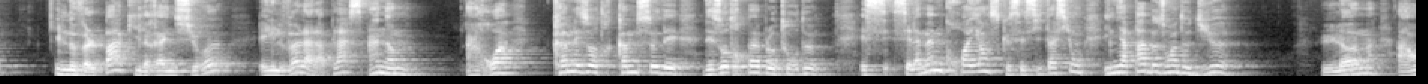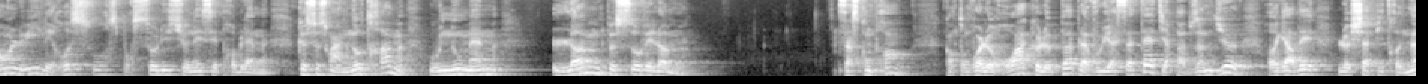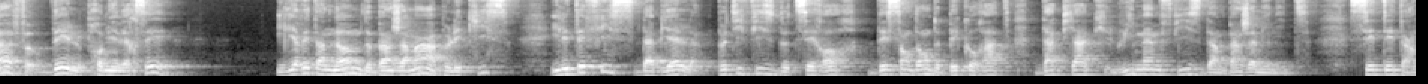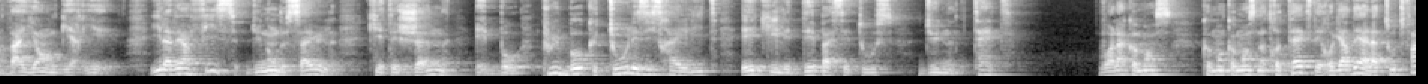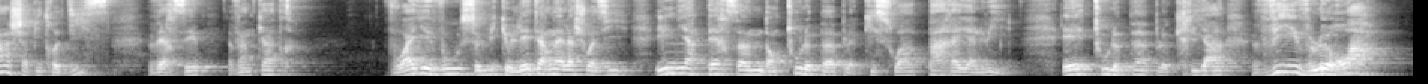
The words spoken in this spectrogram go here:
Ils ne veulent pas qu'il règne sur eux et ils veulent à la place un homme, un roi comme les autres, comme ceux des, des autres peuples autour d'eux. Et c'est la même croyance que ces citations. Il n'y a pas besoin de Dieu. L'homme a en lui les ressources pour solutionner ses problèmes. Que ce soit un autre homme ou nous-mêmes, l'homme peut sauver l'homme. Ça se comprend. Quand on voit le roi que le peuple a voulu à sa tête, il n'y a pas besoin de Dieu. Regardez le chapitre 9, dès le premier verset. Il y avait un homme de Benjamin appelé Kis. Il était fils d'Abiel, petit-fils de Tséror, descendant de Bécorat, d'Apiac, lui-même fils d'un benjaminite. C'était un vaillant guerrier. Il avait un fils du nom de Saül, qui était jeune et beau, plus beau que tous les Israélites et qui les dépassait tous d'une tête. Voilà comment, commence notre texte et regardez à la toute fin, chapitre 10, verset 24. Voyez-vous celui que l'Éternel a choisi? Il n'y a personne dans tout le peuple qui soit pareil à lui. Et tout le peuple cria Vive le roi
